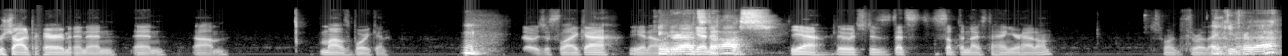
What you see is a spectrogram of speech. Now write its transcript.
Rashad Perriman and and um Miles Boykin. Hmm. So it was just like, ah, you know, Congrats again, to it's- us. yeah, which is that's something nice to hang your hat on. Just wanted to throw that. Thank in you there. for that.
